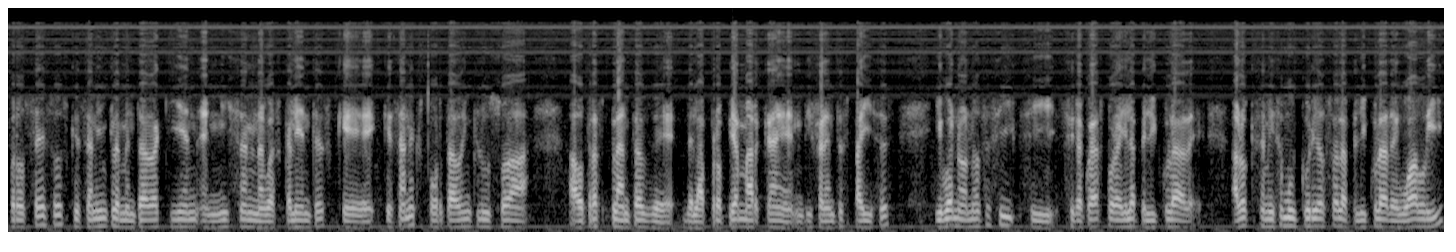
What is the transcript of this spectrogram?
procesos que se han implementado aquí en, en Nissan, en Aguascalientes, que, que se han exportado incluso a, a otras plantas de, de, la propia marca en diferentes países. Y bueno, no sé si, si, si recuerdas por ahí la película de, algo que se me hizo muy curioso, la película de Wall-E,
